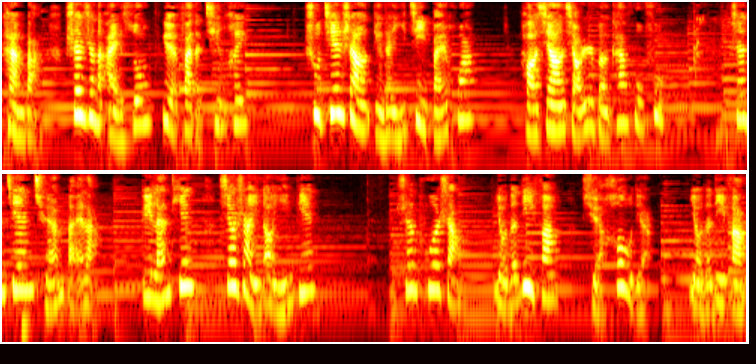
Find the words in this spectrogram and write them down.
看吧，山上的矮松越发的青黑，树尖上顶着一季白花，好像小日本看护妇。山间全白了，给蓝天镶上一道银边。山坡上有的地方雪厚点儿。有的地方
